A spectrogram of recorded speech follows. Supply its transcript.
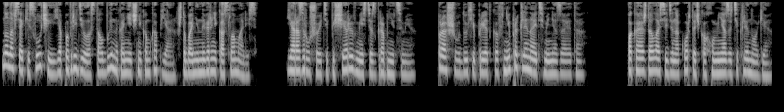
но на всякий случай я повредила столбы наконечником копья, чтобы они наверняка сломались. Я разрушу эти пещеры вместе с гробницами. Прошу, духи предков, не проклинайте меня за это. Пока я ждала, сидя на корточках, у меня затекли ноги.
